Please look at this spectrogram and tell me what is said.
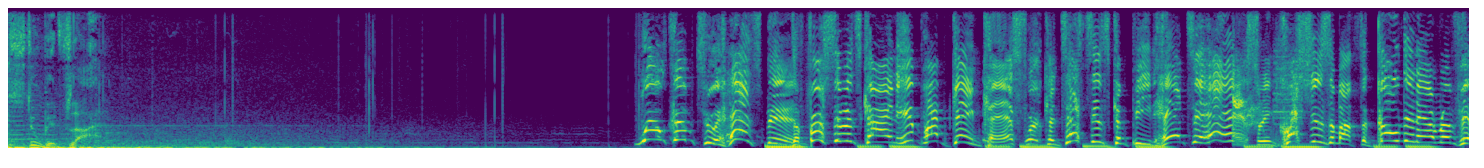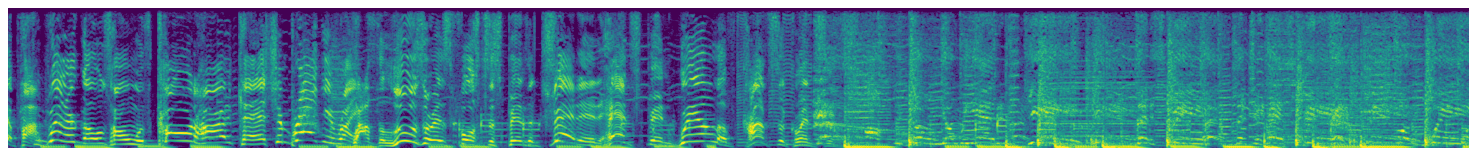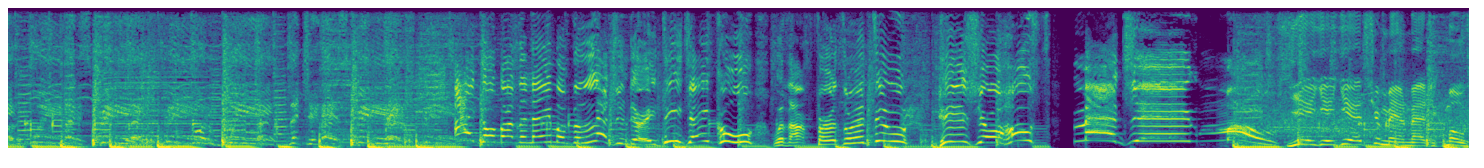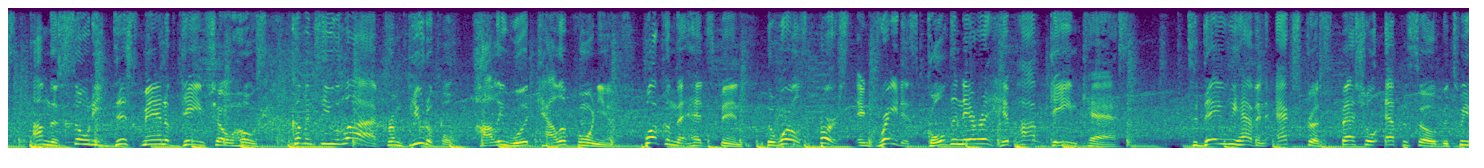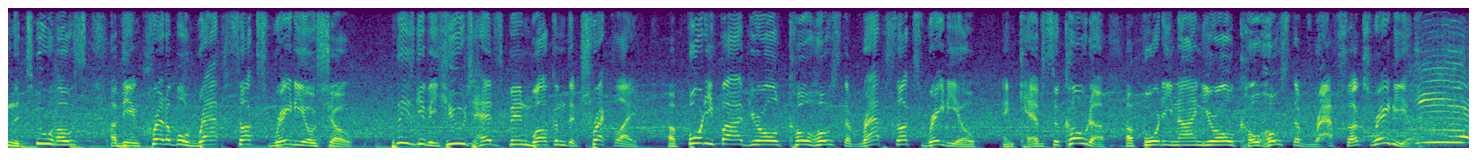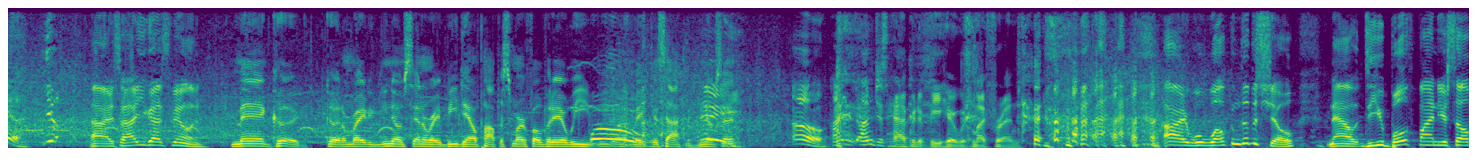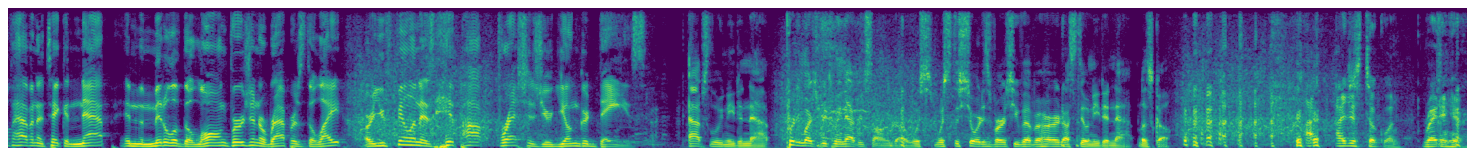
Stupid Fly. Welcome to Headspin, the first of its kind hip hop gamecast where contestants compete head to head, answering questions about the golden era of hip hop. The winner goes home with cold hard cash and bragging rights, while the loser is forced to spin the dreaded Headspin wheel of consequences. Without further ado, here's your host, Magic Most. Yeah, yeah, yeah, it's your man Magic Most. I'm the Sony Discman of Game Show host, coming to you live from beautiful Hollywood, California. Welcome to Headspin, the world's first and greatest golden era hip hop gamecast. Today we have an extra special episode between the two hosts of the incredible Rap Sucks radio show. Please give a huge headspin welcome to Trek Life, a 45 year old co host of Rap Sucks Radio, and Kev Sakota, a 49 year old co host of Rap Sucks Radio. Yeah, yeah. All right, so how you guys feeling? Man, good, good. I'm ready. You know what I'm saying? I'm ready to beat down Papa Smurf over there. We, we gonna make this happen. You know what I'm saying? Oh, I'm, I'm just happy to be here with my friend. All right, well, welcome to the show. Now, do you both find yourself having to take a nap in the middle of the long version of Rapper's Delight? Or are you feeling as hip hop fresh as your younger days? Absolutely need a nap. Pretty much between every song, though. What's, what's the shortest verse you've ever heard? I still need a nap. Let's go. I, I just took one right in here.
